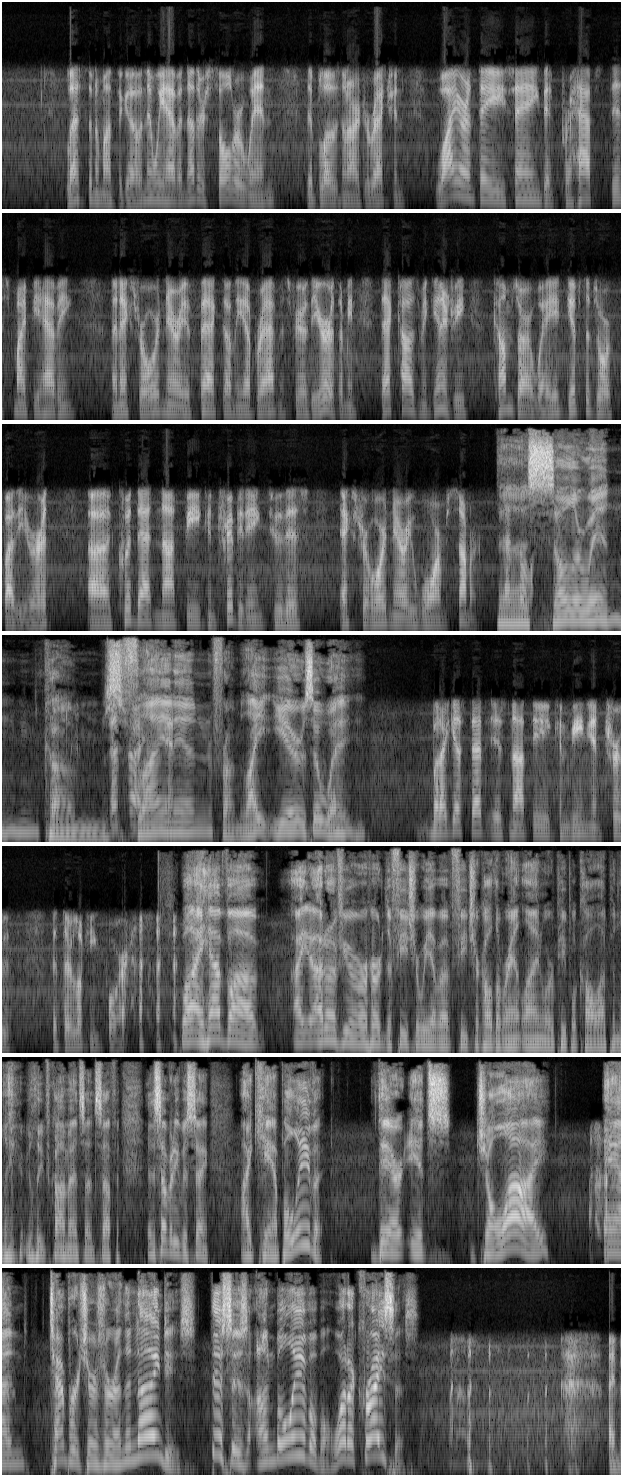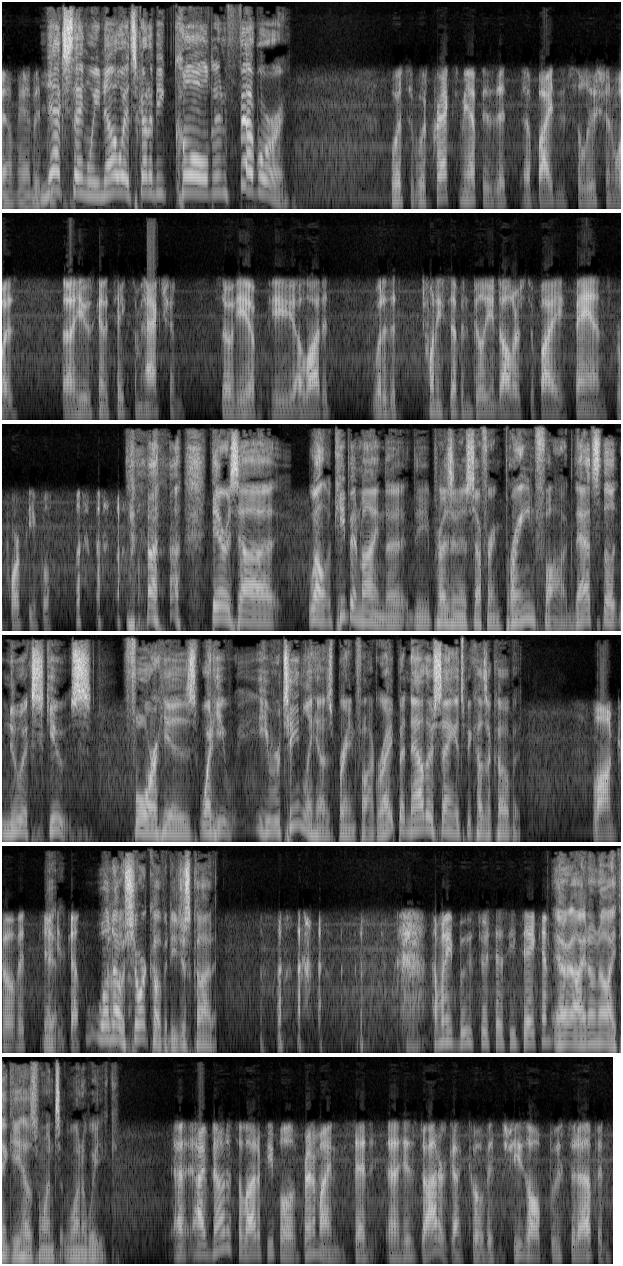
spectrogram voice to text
less than a month ago, and then we have another solar wind that blows in our direction. Why aren't they saying that perhaps this might be having an extraordinary effect on the upper atmosphere of the Earth? I mean, that cosmic energy comes our way, it gets absorbed by the Earth. Uh, could that not be contributing to this extraordinary warm summer? The solar wind comes right. flying And- in from light years away. But I guess that is not the convenient truth that they're looking for. Well, I have. Uh, I, I don't know if you've ever heard the feature. We have a feature called the Rant Line where people call up and leave, leave comments on stuff. And somebody was saying, "I can't believe it. There, it's July, and temperatures are in the 90s. This is unbelievable. What a crisis." I know, man. It's Next thing we know, it's going to be cold in February. What's, what cracks me up is that uh, Biden's solution was uh, he was going to take some action. So he he allotted what is it, twenty seven billion dollars to buy fans for poor people. There's uh well, keep in mind the the president is suffering brain fog. That's the new excuse for his what he he routinely has brain fog, right? But now they're saying it's because of COVID. Long COVID. Yeah, Yeah. he's got. Well, no, short COVID. He just caught it. How many boosters has he taken? Uh, I don't know. I think he has one one a week. I've noticed a lot of people. A friend of mine said uh, his daughter got COVID. She's all boosted up and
